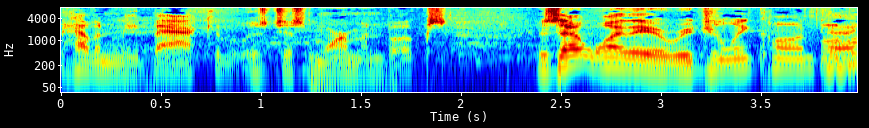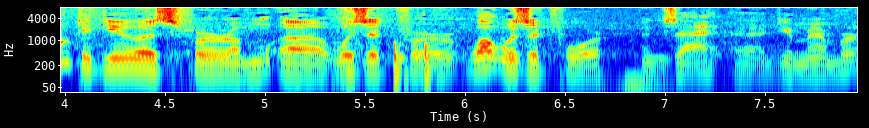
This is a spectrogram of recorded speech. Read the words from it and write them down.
having me back if it was just Mormon books. Is that why they originally contacted Uh-huh. you? As for uh, was it for what was it for exact? Uh, do you remember?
